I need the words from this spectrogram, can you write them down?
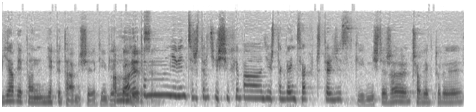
Ja wie pan, nie pytałem się w jakim wieku, mniej ale to mniej więcej 40 chyba gdzieś na granicach 40. Myślę, że człowiek, który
